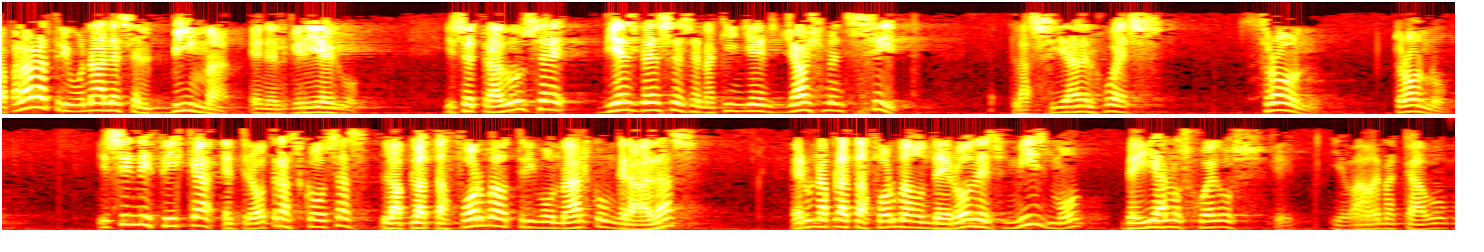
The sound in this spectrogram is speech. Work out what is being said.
La palabra tribunal es el bima en el griego y se traduce diez veces en la King James Judgment Seat, la silla del juez, throne, trono, y significa, entre otras cosas, la plataforma o tribunal con gradas. Era una plataforma donde Herodes mismo veía los juegos que llevaban a cabo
